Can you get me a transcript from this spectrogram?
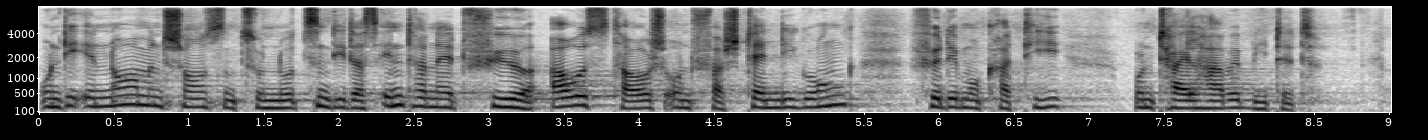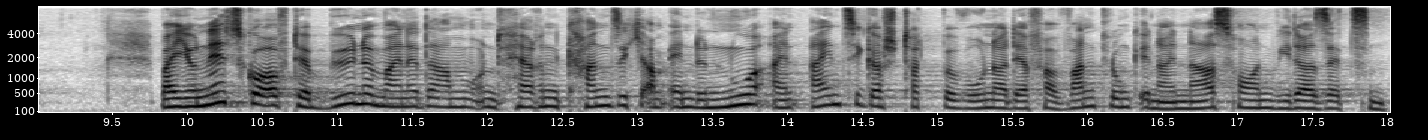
und die enormen Chancen zu nutzen, die das Internet für Austausch und Verständigung, für Demokratie und Teilhabe bietet. Bei UNESCO auf der Bühne, meine Damen und Herren, kann sich am Ende nur ein einziger Stadtbewohner der Verwandlung in ein Nashorn widersetzen.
